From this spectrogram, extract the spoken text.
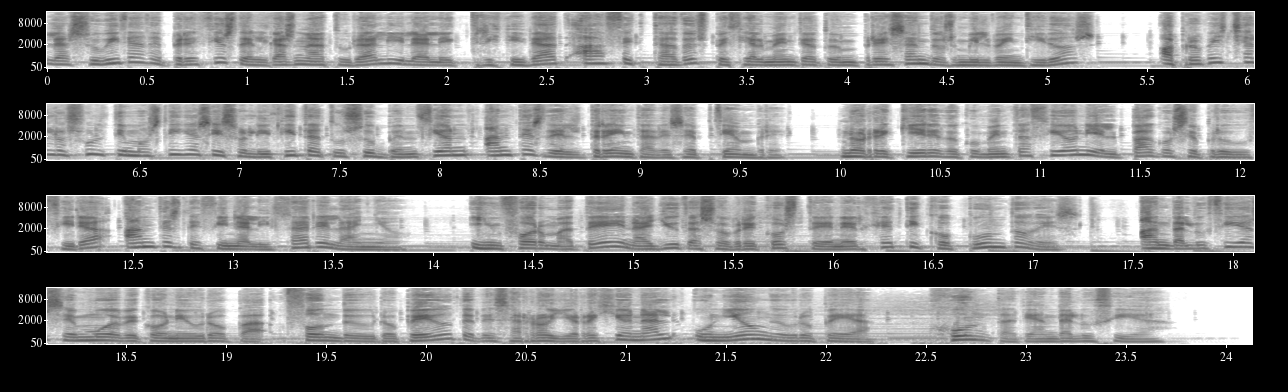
La subida de precios del gas natural y la electricidad ha afectado especialmente a tu empresa en 2022. Aprovecha los últimos días y solicita tu subvención antes del 30 de septiembre. No requiere documentación y el pago se producirá antes de finalizar el año. Infórmate en ayudasobrecosteenergético.es. Andalucía se mueve con Europa, Fondo Europeo de Desarrollo Regional, Unión Europea, Junta de Andalucía.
